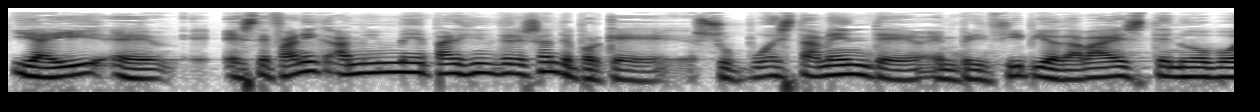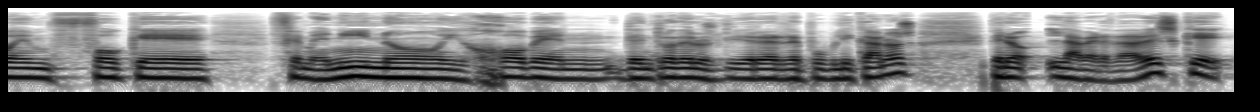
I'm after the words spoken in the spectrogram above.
Y ahí, eh, Stefanik a mí me parece interesante porque supuestamente en principio daba este nuevo enfoque femenino y joven dentro de los líderes republicanos, pero la verdad es que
